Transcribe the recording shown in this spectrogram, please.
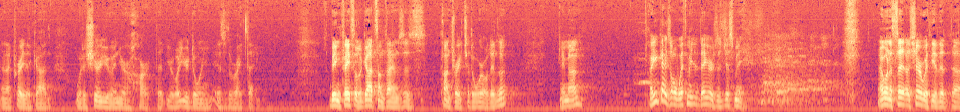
And I pray that God would assure you in your heart that you're, what you're doing is the right thing. Being faithful to God sometimes is contrary to the world, isn't it? Amen? Are you guys all with me today, or is it just me? I want to say, uh, share with you that uh,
